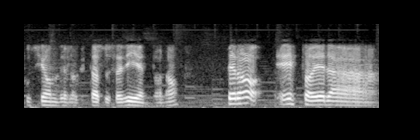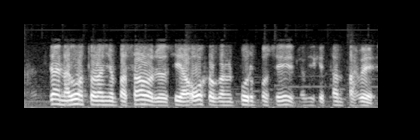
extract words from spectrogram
función de lo que está sucediendo, ¿no? Pero esto era, ya en agosto del año pasado yo decía, ojo con el purposing, lo dije tantas veces,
